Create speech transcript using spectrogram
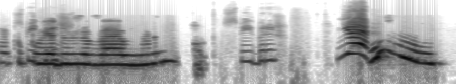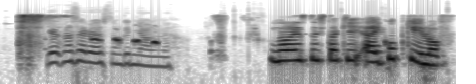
Ja kupuję Speedbridge? dużo wełny. Speedbridge? Uuu, Ja na serio jestem genialny. No jesteś taki... Ej, kup kilof.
